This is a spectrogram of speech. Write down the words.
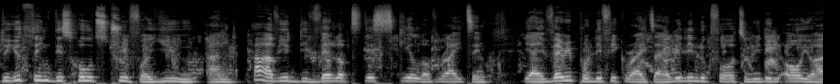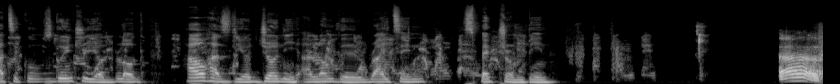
Do you think this holds true for you? And how have you developed this skill of writing? You're a very prolific writer. I really look forward to reading all your articles, going through your blog. How has your journey along the writing spectrum been? Uh,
